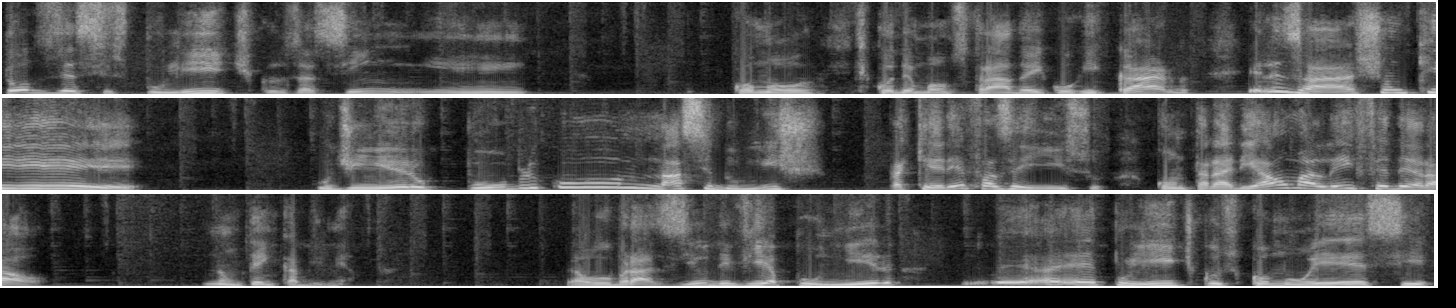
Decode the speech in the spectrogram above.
todos esses políticos, assim, em- como ficou demonstrado aí com o Ricardo, eles acham que o dinheiro público nasce do lixo. Para querer fazer isso, contrariar uma lei federal, não tem cabimento. O Brasil devia punir eh, políticos como esse,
